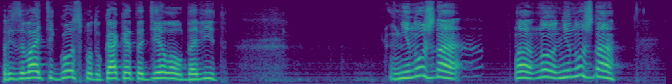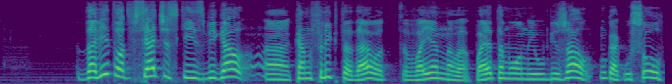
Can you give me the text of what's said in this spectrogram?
Призывайте Господу, как это делал Давид. Не нужно, а, ну, не нужно... Давид вот всячески избегал а, конфликта, да, вот военного, поэтому он и убежал, ну как, ушел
